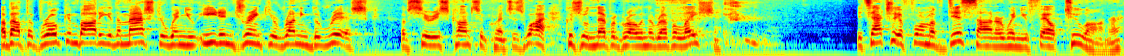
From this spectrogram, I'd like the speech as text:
about the broken body of the Master when you eat and drink, you're running the risk of serious consequences. Why? Because you'll never grow in the revelation. It's actually a form of dishonor when you fail to honor.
